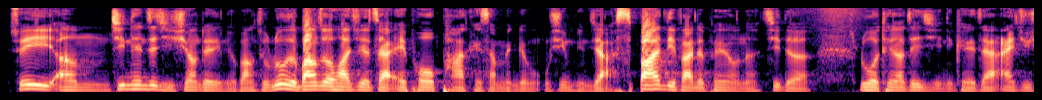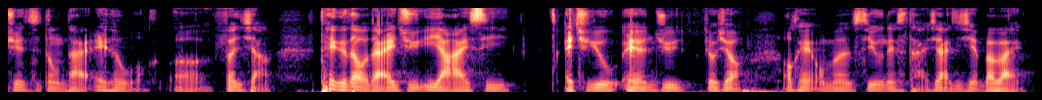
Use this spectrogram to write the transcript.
所以，嗯，今天这期希望对你有帮助。如果有帮助的话，记得在 Apple Park 上面给我们五星评价。Spotify 的朋友呢，记得如果听到这一集，你可以在 IG 限时动态艾特我，呃，分享 Take 到我的 IG E R I C H U A N G 九九。OK，我们 See you next 台下一期见，拜拜。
